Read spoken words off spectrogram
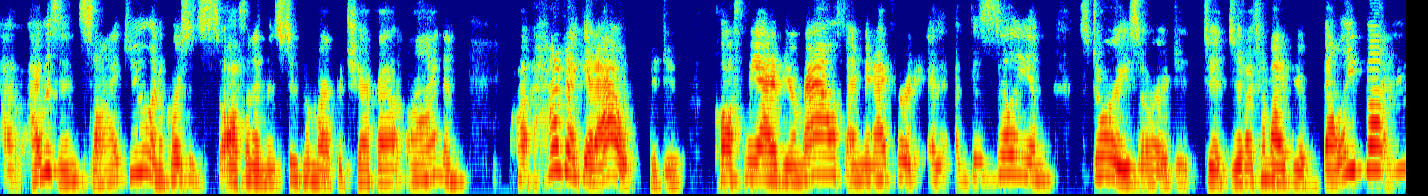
I, I was inside you. And of course, it's often in the supermarket checkout line. And how, how did I get out? Did you cough me out of your mouth? I mean, I've heard a, a gazillion stories. Or did, did, did I come out of your belly button?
